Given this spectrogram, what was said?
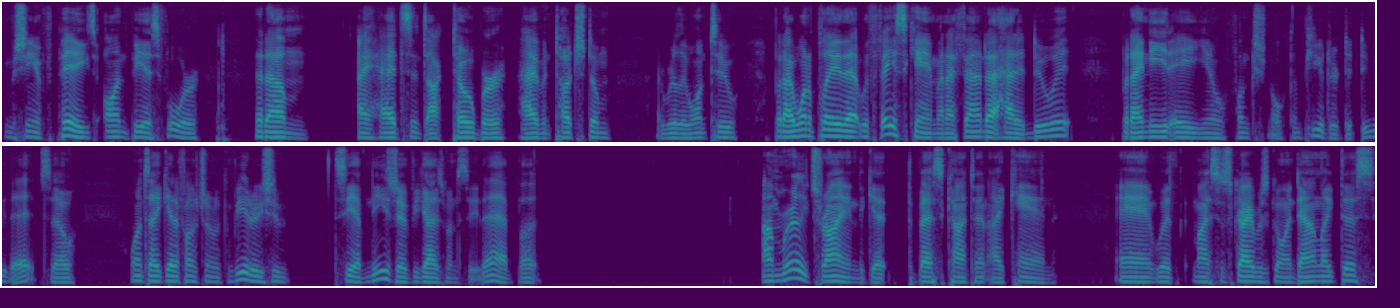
Machine of Pigs on PS4 that um I had since October. I haven't touched them. I really want to, but I want to play that with Facecam, and I found out how to do it. But I need a you know functional computer to do that. So once I get a functional computer, you should see Amnesia if you guys want to see that. But I'm really trying to get the best content I can. And with my subscribers going down like this,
